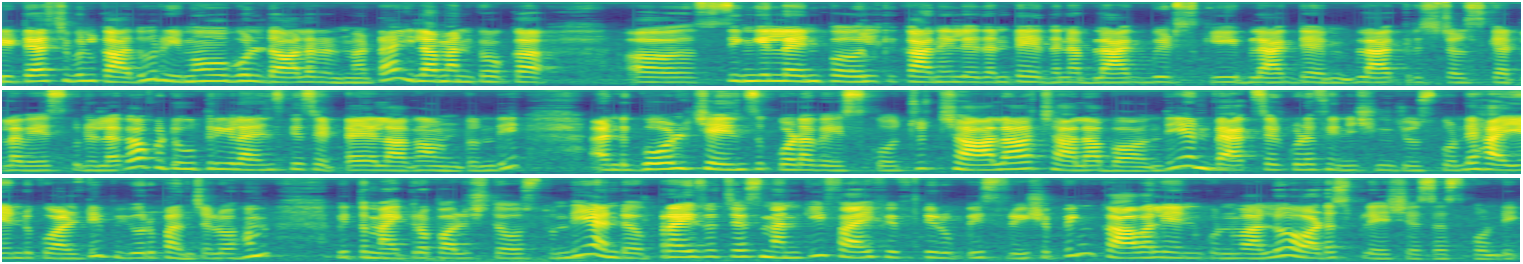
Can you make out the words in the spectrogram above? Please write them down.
డిటాచబుల్ కాదు రిమూవబుల్ డాలర్ అనమాట ఇలా మనకి ఒక సింగిల్ లైన్ పర్ల్కి కానీ లేదంటే ఏదైనా బ్లాక్ బీడ్స్కి బ్లాక్ డై బ్లాక్ క్రిస్టల్స్కి అట్లా వేసుకునేలాగా ఒక టూ త్రీ లైన్స్కి సెట్ అయ్యేలాగా ఉంటుంది. అండ్ గోల్డ్ చైన్స్ కూడా వేసుకోవచ్చు. చాలా చాలా బాగుంది. అండ్ బ్యాక్ సైడ్ కూడా ఫినిషింగ్ చూసుకోండి. హై అండ్ క్వాలిటీ ప్యూర్ పంచలోహం విత్ మైక్రో పాలిష్తో వస్తుంది. అండ్ ప్రైస్ వచ్చేసి మనకి five fifty rupees free shipping. కావాలి అనుకున్న వాళ్ళు ఆర్డర్స్ ప్లేస్ చేసేసుకోండి.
